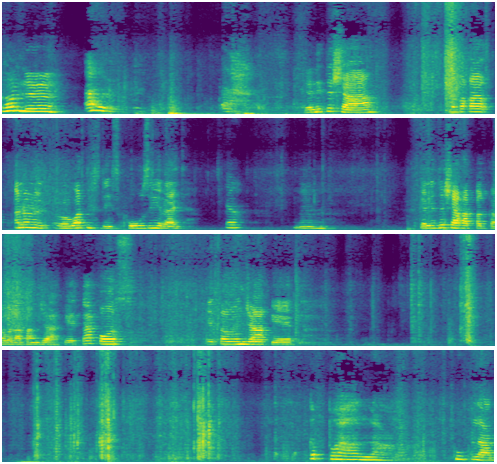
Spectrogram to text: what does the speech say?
Come na. Ganito siya. Napaka, ano, what is this? Cozy, right? Yeah. Mm. Ganito siya kapag ka wala pang jacket. Tapos, ito yung jacket. Kepala. Kuplan.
